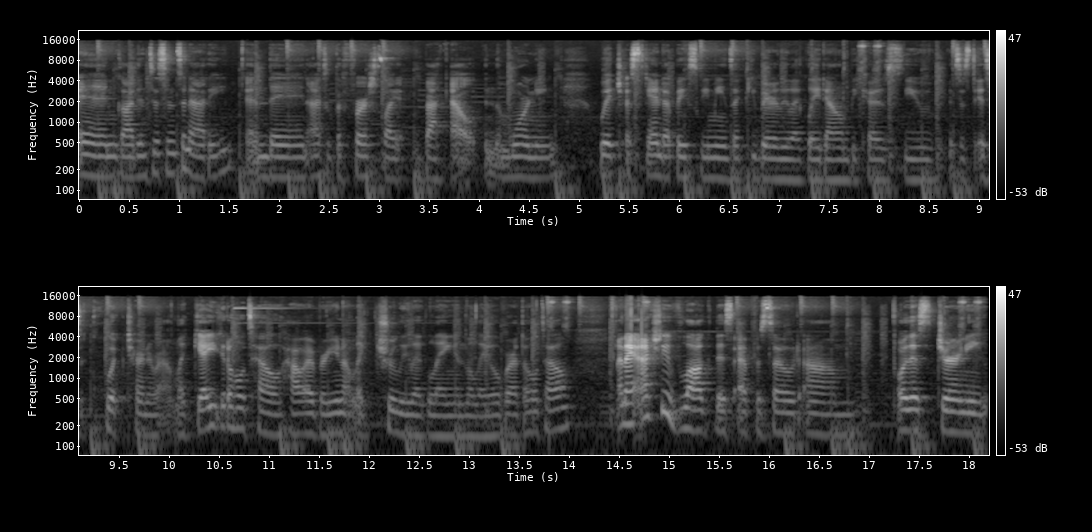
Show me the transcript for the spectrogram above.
and got into Cincinnati. And then I took the first flight back out in the morning, which a stand up basically means like you barely like lay down because you it's just it's a quick turnaround. Like yeah, you get a hotel, however, you're not like truly like laying in the layover at the hotel. And I actually vlogged this episode um or this journey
